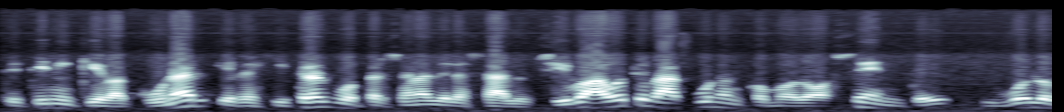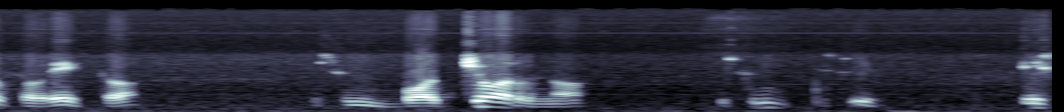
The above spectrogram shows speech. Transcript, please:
te tienen que vacunar y registrar como personal de la salud. Si vos, a vos te vacunan como docente, y vuelvo sobre esto, es un bochorno, es,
